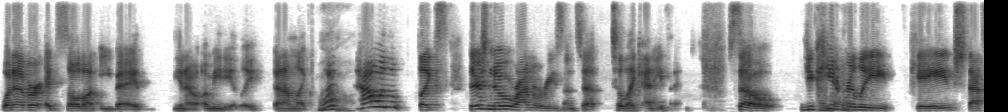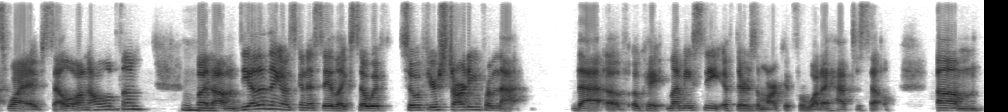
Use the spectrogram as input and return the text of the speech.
whatever. It sold on ebay you know immediately. And i'm like what? Wow. how in the like there's no rhyme or reason to to like anything. So you can't really gauge that's why i sell on all of them Mhm. but um, the other thing I was going to say, like, so if so, if you're starting from that that of okay, let me see if there's a market for what I have to sell. Um,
